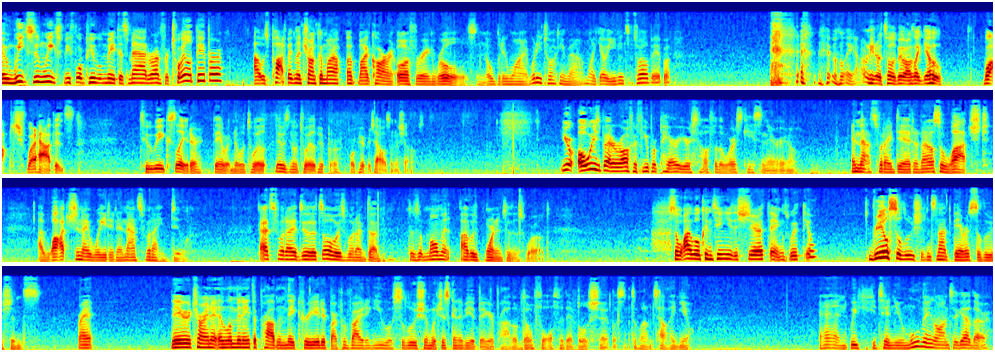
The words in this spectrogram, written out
And weeks and weeks before people made this mad run for toilet paper, I was popping the trunk of my of my car and offering rolls, and nobody wanted. What are you talking about? I'm like, yo, you need some toilet paper? like, I don't need no toilet paper. I was like, yo, watch what happens. Two weeks later, there were no toilet. There was no toilet paper or paper towels on the shelves. You're always better off if you prepare yourself for the worst case scenario, and that's what I did. And I also watched. I watched and I waited, and that's what I do. That's what I do. That's always what I've done. There's a moment I was born into this world. So I will continue to share things with you. Real solutions, not their solutions. Right? They were trying to eliminate the problem they created by providing you a solution, which is going to be a bigger problem. Don't fall for their bullshit. Listen to what I'm telling you. And we can continue moving on together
